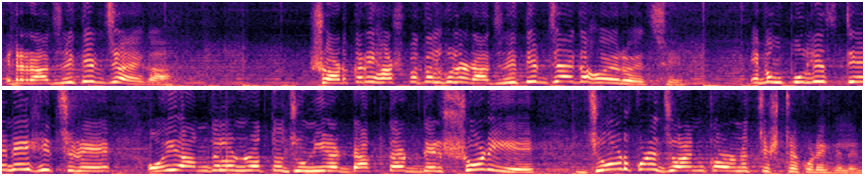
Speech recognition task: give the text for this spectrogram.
এটা রাজনীতির জায়গা। সরকারি হাসপাতালগুলো রাজনীতির জায়গা হয়ে রয়েছে। এবং পুলিশ টেনে হিচড়ে ওই আন্দোলনরত জুনিয়র ডাক্তারদের সরিয়ে জোর করে জয়েন করানোর চেষ্টা করে গেলেন।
